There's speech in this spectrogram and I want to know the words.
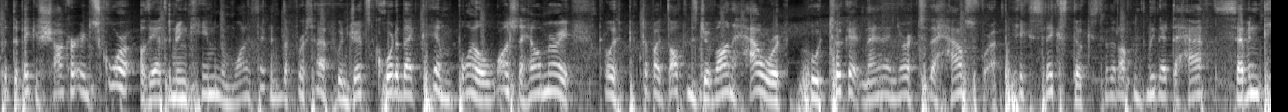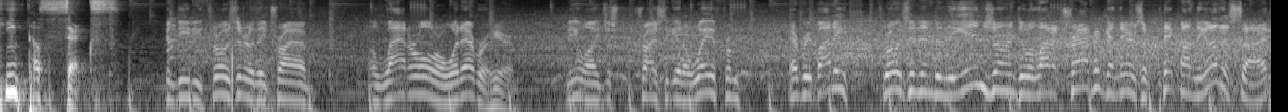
But the biggest shocker and score of the afternoon came in the one second of the first half when Jets quarterback Tim Boyle launched a hail mary that was picked up by Dolphins Jevon Holland, who took it 99 yards to the house for a pick six to extend off and lead at the half, 17 to six. Indeed, he throws it, or they try a, a lateral or whatever here. Meanwhile, he just tries to get away from everybody, throws it into the end zone, into a lot of traffic, and there's a pick on the other side.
